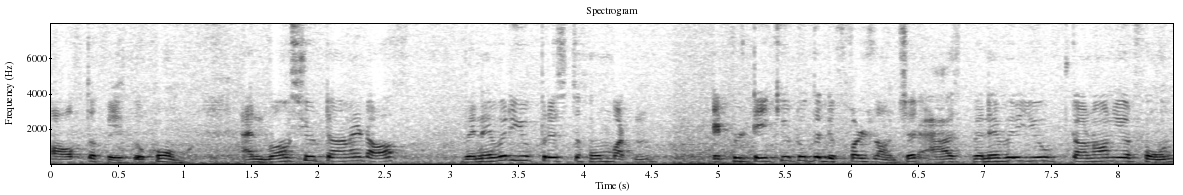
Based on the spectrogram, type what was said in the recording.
off the Facebook home. And once you turn it off whenever you press the home button it will take you to the default launcher as whenever you turn on your phone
